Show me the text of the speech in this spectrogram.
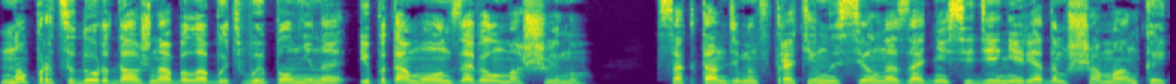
Но процедура должна была быть выполнена, и потому он завел машину. Сактан демонстративно сел на заднее сиденье рядом с шаманкой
